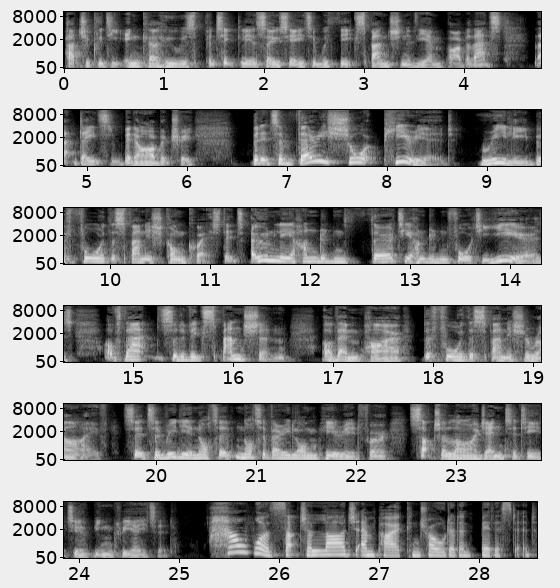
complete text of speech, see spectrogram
Pachacuti Inca, who was particularly associated with the expansion of the empire. But that's that date's a bit arbitrary. But it's a very short period really before the Spanish conquest. It's only 130, 140 years of that sort of expansion of empire before the Spanish arrive. So it's a really a, not a not a very long period for such a large entity to have been created. How was such a large empire controlled and administered?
